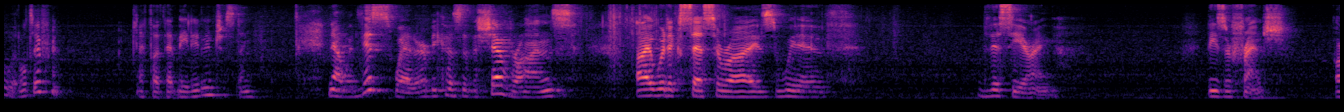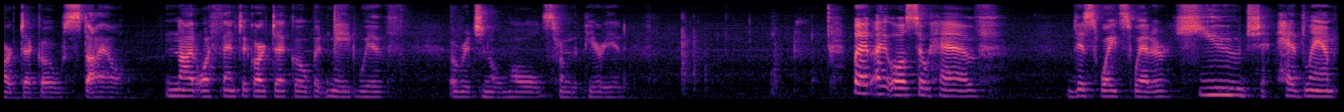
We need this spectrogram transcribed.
a little different. I thought that made it interesting. Now with this sweater, because of the chevrons, I would accessorize with this earring. These are French Art Deco style. Not authentic Art Deco, but made with original molds from the period. But I also have this white sweater, huge headlamp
